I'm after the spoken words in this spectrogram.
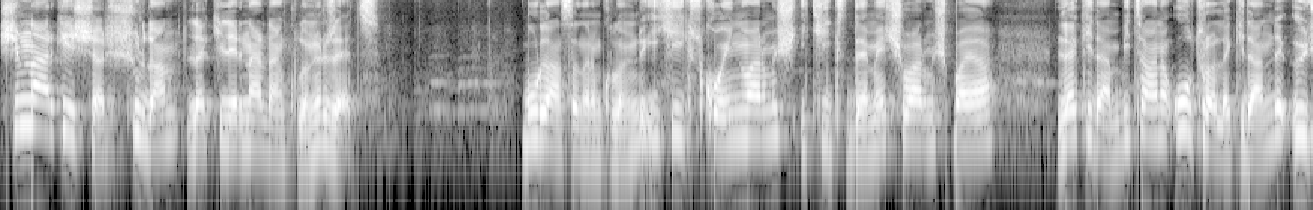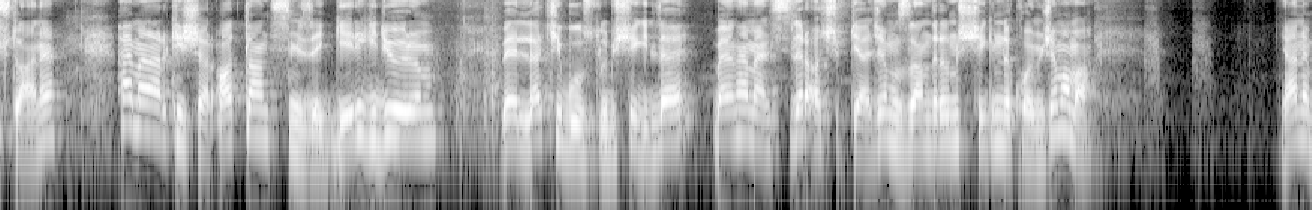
Şimdi arkadaşlar şuradan Lucky'leri nereden kullanıyoruz? Evet. Buradan sanırım kullanıyorduk. 2x coin varmış. 2x damage varmış baya. Lucky'den bir tane. Ultra Lucky'den de 3 tane. Hemen arkadaşlar Atlantis'imize geri gidiyorum. Ve Lucky Boost'lu bir şekilde ben hemen sizlere açıp geleceğim. Hızlandırılmış çekimde koymayacağım ama yani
